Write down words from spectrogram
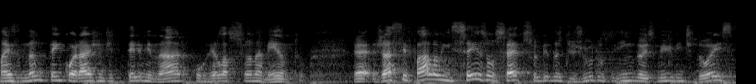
mas não tem coragem de terminar o relacionamento. É, já se falam em seis ou sete subidas de juros em 2022,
